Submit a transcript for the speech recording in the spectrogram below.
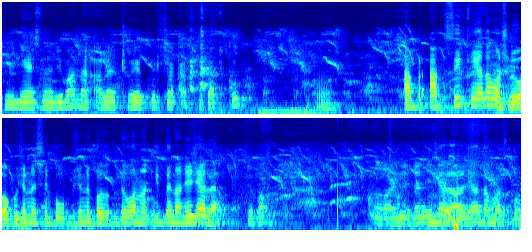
Tu nie jest nadziubane, ale czuję kurczaka w środku. A, a cyrk nie wiadomo, czy był opóźniony, czy nie był opóźniony, bo było na, niby na niedzielę. Chyba. No, nie- na niedzielę, ale nie wiadomo, bo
